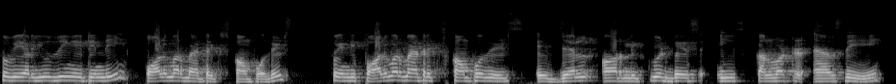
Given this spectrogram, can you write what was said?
so we are using it in the polymer matrix composites. So in the polymer matrix composites, a gel or liquid base is converted as the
